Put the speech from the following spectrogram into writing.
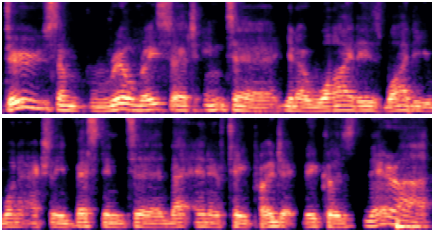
Do some real research into, you know, why it is, why do you want to actually invest into that NFT project? Because there are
